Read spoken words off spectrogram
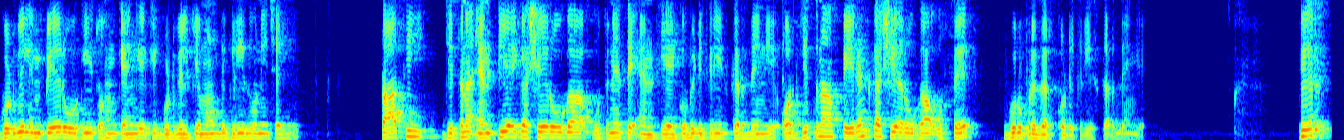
गुडविल इम्पेयर होगी तो हम कहेंगे कि गुडविल की अमाउंट डिक्रीज होनी चाहिए। साथ ही जितना एनसीआई का शेयर होगा, उतने से एनसीआई को भी डिक्रीज कर देंगे और जितना पेरेंट का शेयर होगा, उससे ग्रुप रिज़र्व को डिक्रीज कर देंगे। फिर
